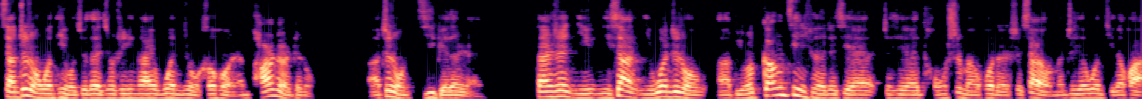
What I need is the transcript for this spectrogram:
像这种问题，我觉得就是应该问这种合伙人 partner 这种啊这种级别的人。但是你你像你问这种啊，比如说刚进去的这些这些同事们或者是校友们这些问题的话，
